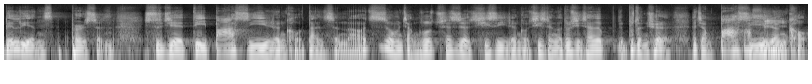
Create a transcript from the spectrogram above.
billions person，世界第八十亿人口诞生了。这是我们讲说全世界有七十亿人口，七十亿人口对不起，现在不准确了，要讲八十亿人口。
